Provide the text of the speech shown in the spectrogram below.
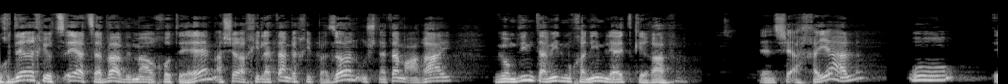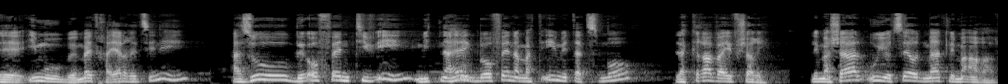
וכדרך יוצאי הצבא במערכותיהם, אשר אכילתם בחיפזון ושנתם ערי, ועומדים תמיד מוכנים לעת. כן, שהחייל, הוא, אה, אם הוא באמת חייל רציני, אז הוא באופן טבעי מתנהג באופן המתאים את עצמו לקרב האפשרי. למשל, הוא יוצא עוד מעט למערב,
